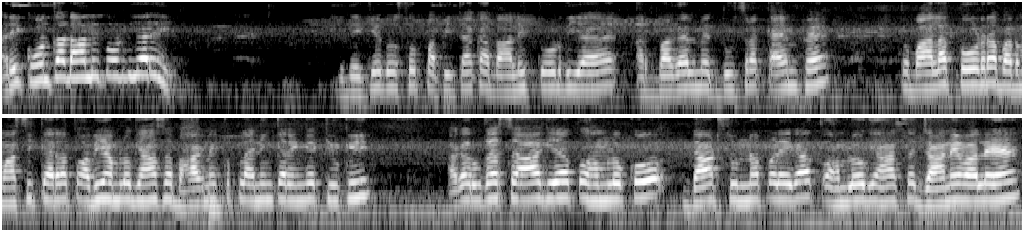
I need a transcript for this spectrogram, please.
अरे, कौन सा डाली तोड़ दिया रे? तो देखिए दोस्तों, पपीता का ही तोड़ दिया है। और बगल में दूसरा कैंप है। तो बाला तोड़ रहा, बदमाशी कर रहा। तो अभी हम लोग यहाँ से भागने की प्लानिंग करेंगे, क्योंकि अगर उधर से आ गया तो हम लोग को डांट सुनना पड़ेगा। तो हम लोग यहाँ से जाने वाले हैं।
